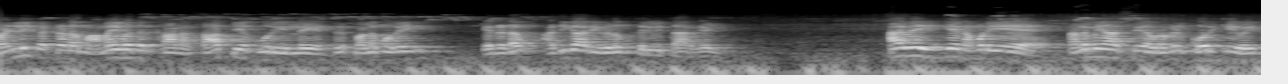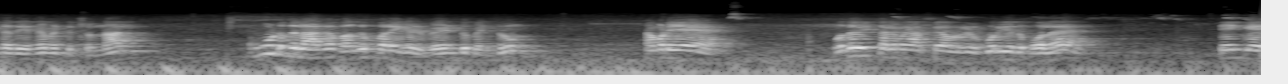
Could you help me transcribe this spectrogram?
பள்ளி கட்டடம் அமைவதற்கான சாத்தியக்கூறு இல்லை என்று பலமுறை என்னிடம் அதிகாரிகளும் தெரிவித்தார்கள். ஆகவே இங்கே நம்முடைய தலைமை ஆசிரியர் அவர்கள் கோரிக்கை வைத்தது என்னவென்று சொன்னால் கூடுதலாக வகுப்பறைகள் வேண்டும் என்றும் நம்முடைய உதவி தலைமை ஆசிரியர் அவர்கள் கூறியது போல இங்கே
